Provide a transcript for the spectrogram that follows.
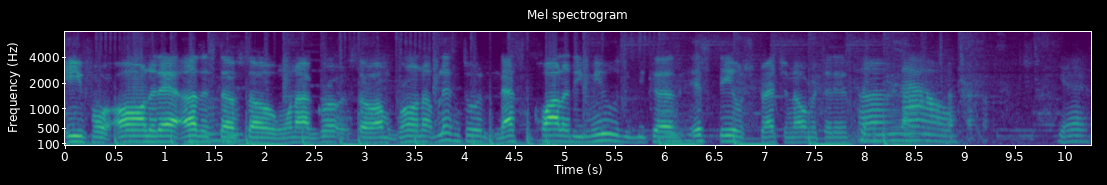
E for all of that other stuff. Mhm. So when I grow, so I'm growing up listening to it. That's quality music because Mhm. it's still stretching over to this time now. Yes,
